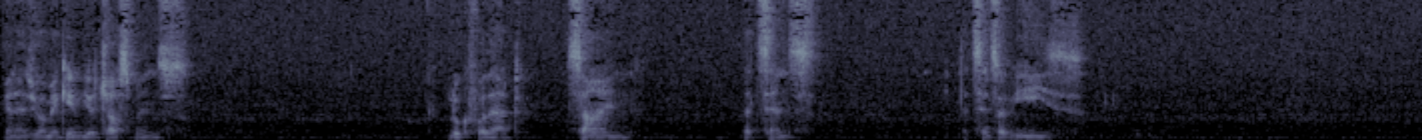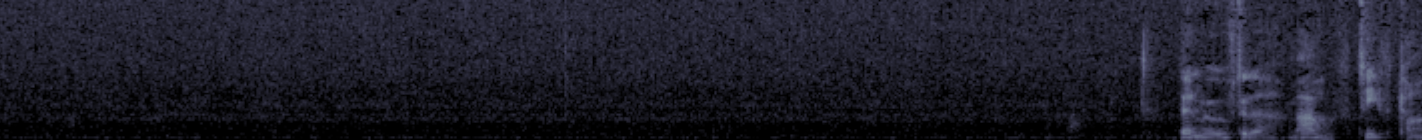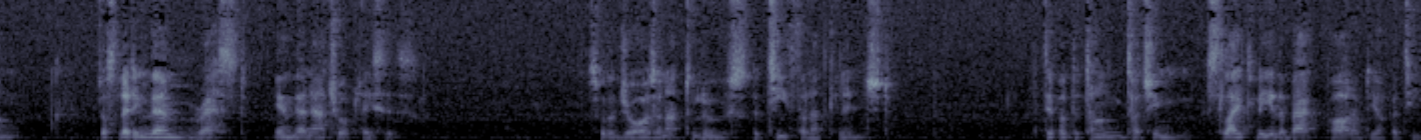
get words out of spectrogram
And as you are making the adjustments, look for that sign, that sense, that sense of ease. Then move to the mouth, teeth, just letting them rest in their natural places. So the jaws are not too loose, the teeth are not clenched. The tip of the tongue touching slightly the back part of the upper teeth.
